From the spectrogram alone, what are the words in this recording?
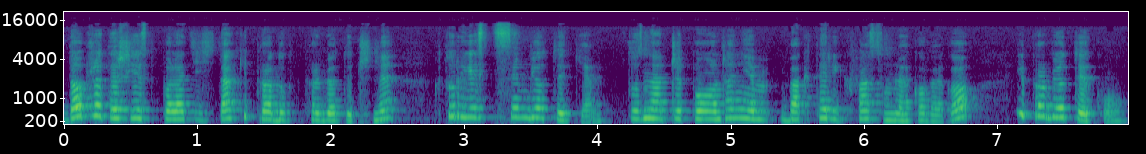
Dobrze też jest polecić taki produkt probiotyczny, który jest symbiotykiem, to znaczy połączeniem bakterii kwasu mlekowego i probiotyku,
